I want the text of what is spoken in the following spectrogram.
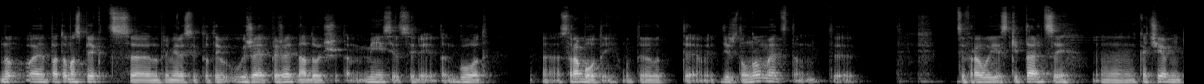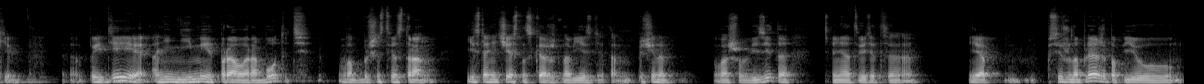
Ну, потом аспект, например, если кто-то уезжает, приезжает на дольше, там, месяц или там, год, Э, с работой. Вот, э, вот э, Digital Nomads, там, цифровые скитальцы, кочевники, по идее, они не имеют права работать в большинстве стран. Если они честно скажут на въезде, там, причина вашего визита, если они ответят, я сижу на пляже, попью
